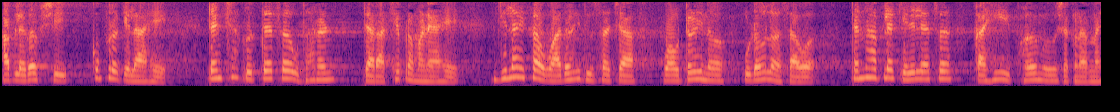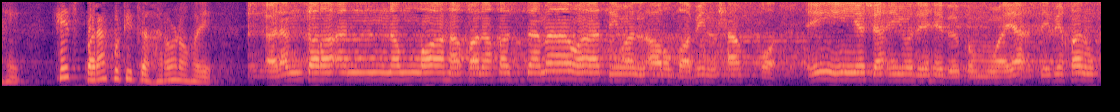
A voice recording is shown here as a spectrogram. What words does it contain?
आपल्या रबशी कुप्र केला आहे त्यांच्या कृत्याचं उदाहरण त्या राखेप्रमाणे आहे जिला एका वादळी दिवसाच्या वावटळीनं उडवलं असावं त्यांना आपल्या केलेल्याचं काहीही फळ मिळू शकणार नाही हेच पराकुटीचं हरवणं होय ألم تر أن الله خلق السماوات والأرض بالحق إن يشأ يذهبكم ويأت بخلق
